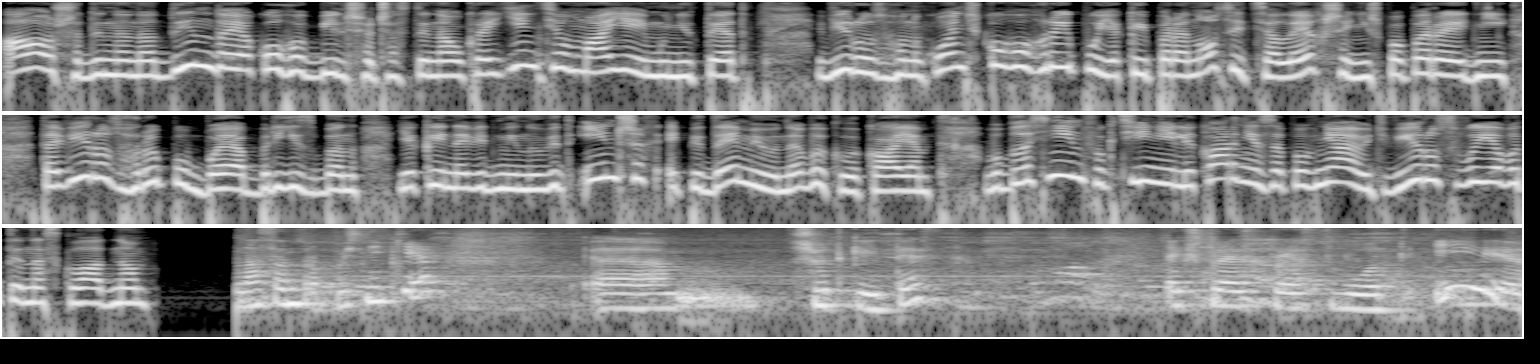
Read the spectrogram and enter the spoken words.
АОШ1Н1, до якого більша частина українців має імунітет, вірус гонконгського грипу, який переноситься легше ніж попередній, та вірус грипу Б Брізбен, який, на відміну від інших, епідемію не викликає. В обласній інфекційній лікарні запевняють, вірус виявити нескладно. На санпропускнике эм, швидкий тест, экспресс-тест, вот, и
